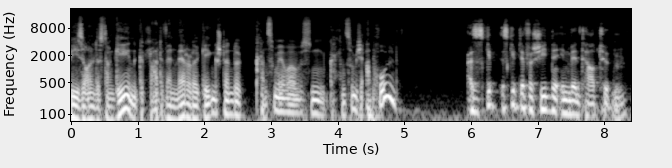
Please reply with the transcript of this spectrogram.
wie soll das dann gehen? Gerade wenn mehrere Gegenstände, kannst du mir mal ein bisschen, kannst du mich abholen? Also es gibt, es gibt ja verschiedene Inventartypen.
